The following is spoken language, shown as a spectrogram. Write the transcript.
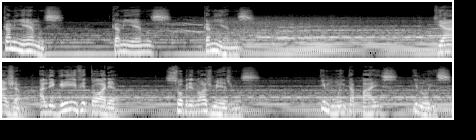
caminhemos caminhemos, caminhemos. Que haja alegria e vitória sobre nós mesmos e muita paz e luz.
